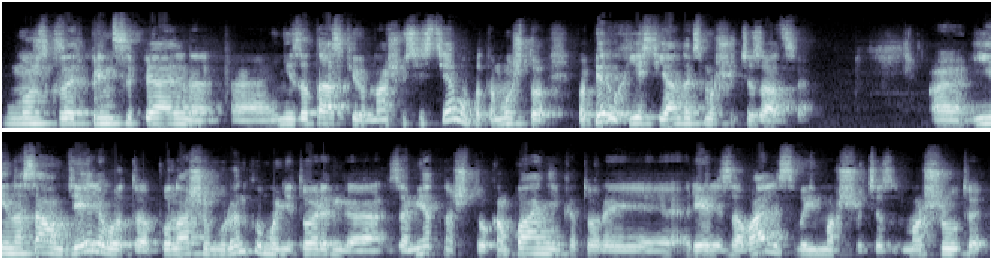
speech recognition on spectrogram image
можно сказать, принципиально а, не затаскиваем в нашу систему, потому что, во-первых, есть Яндекс маршрутизация. А, и на самом деле вот по нашему рынку мониторинга заметно, что компании, которые реализовали свои маршруты, маршруты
